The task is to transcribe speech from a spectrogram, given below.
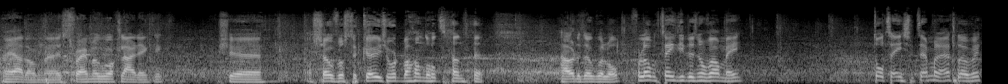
Nou ja, dan is het voor hem ook wel klaar, denk ik. Als je als zoveelste keuze wordt behandeld, dan houdt het ook wel op. Voorlopig traint hij dus nog wel mee. Tot 1 september, hè, geloof ik.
